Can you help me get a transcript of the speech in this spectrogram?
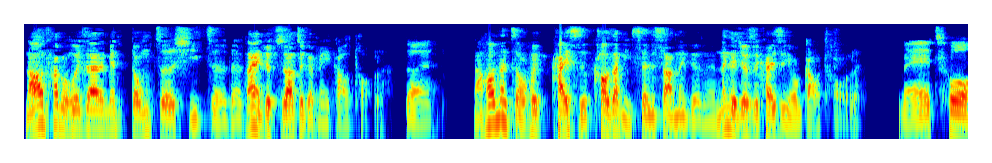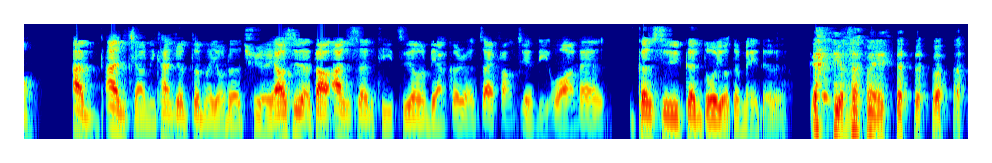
然后他们会在那边东遮西遮的，那你就知道这个没搞头了。对。然后那种会开始靠在你身上那个呢，那个就是开始有搞头了。没错，按按脚，你看就这么有乐趣了。要是到按身体，只有两个人在房间里，哇，那更是更多有的没的了。有的没的吧？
